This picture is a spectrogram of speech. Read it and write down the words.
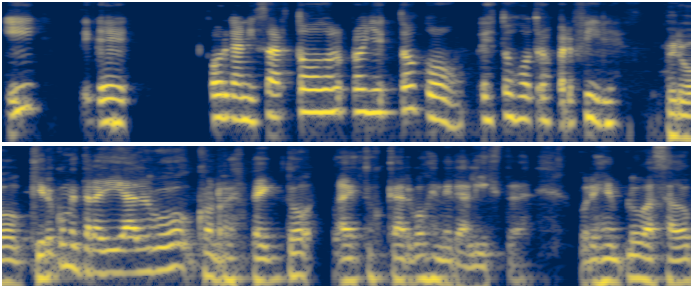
y organizar todo el proyecto con estos otros perfiles. Pero quiero comentar ahí algo con respecto a estos cargos generalistas. Por ejemplo, basado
